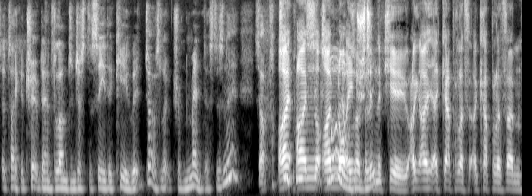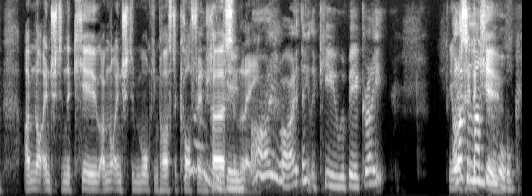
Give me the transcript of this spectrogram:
to take a trip down to London just to see the queue. It does look tremendous, doesn't it? It's up to I, I'm, not. I'm miles, not I interested in the queue. I, I, a couple of a couple of um. I'm not interested in the queue. I'm not interested in walking past a I'm not coffin personally. I, I think the queue would be a great. You I like a London queue? walk.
